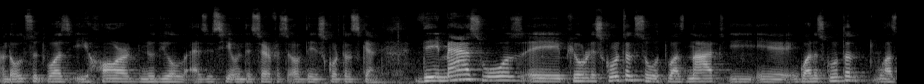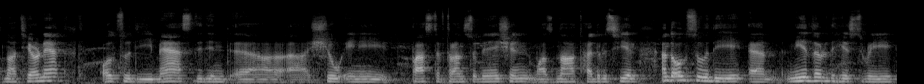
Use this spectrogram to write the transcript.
and also it was a hard nodule as you see on the surface of the scrotal scan. The mass was a purely scrotal so it was not a, a inguinal scrotal, it was not hernia. Also the mass didn't uh, uh, show any positive transillumination, was not hydrocele and also the um, neither the history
